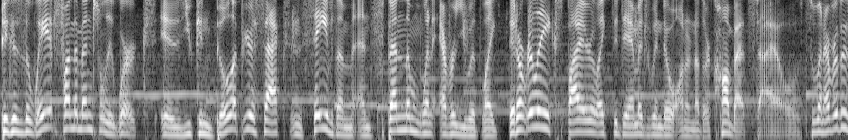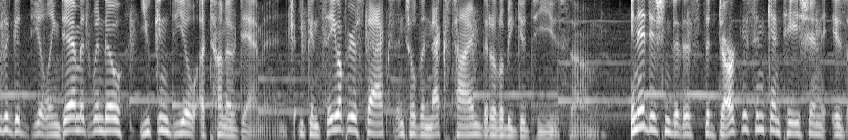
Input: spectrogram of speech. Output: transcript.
because the way it fundamentally works is you can build up your sacks and save them and spend them whenever you would like. They don't really expire like the damage window on another combat style. So whenever there's a good dealing damage window, you can deal a ton of damage. You can save up your stacks until the next time that it'll be good to use them. In addition to this, the Darkness Incantation is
